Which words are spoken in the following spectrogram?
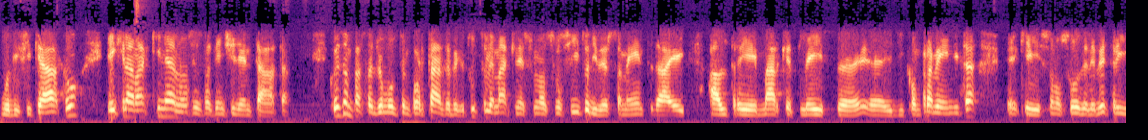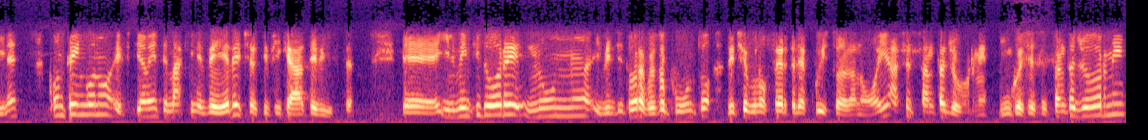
modificato e che la macchina non sia stata incidentata. Questo è un passaggio molto importante perché tutte le macchine sul nostro sito, diversamente dai altri marketplace eh, di compravendita, eh, che sono solo delle vetrine, contengono effettivamente macchine vere, certificate e viste. Eh, il, venditore non, il, venditore a questo punto riceve un'offerta di acquisto da noi a 60 giorni. In questi 60 giorni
